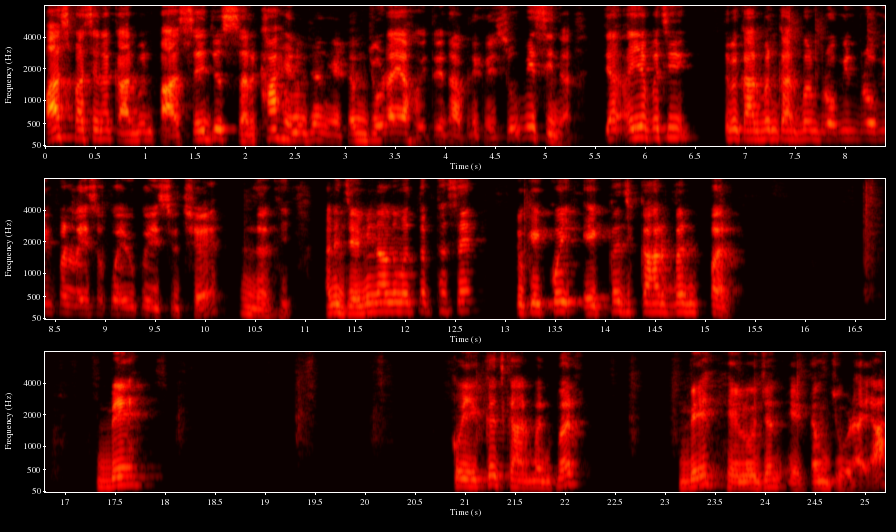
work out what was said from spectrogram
પાસ પાસેના કાર્બન પાસે જો સરખા હેલોજન એટમ જોડાયા હોય તો એને આપણે કહીશું વિસિનાલ ત્યાં અહીંયા પછી તમે કાર્બન કાર્બન, બ્રોમિન બ્રોમિન પણ લઈ શકો એવું કોઈ ઇસ્યુ છે નથી. અને જેમિનાલ નો મતલબ થશે તો કે કોઈ એક જ કાર્બન પર બે કોઈ એક જ કાર્બન પર બે હેલોજન એટમ જોડાયા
